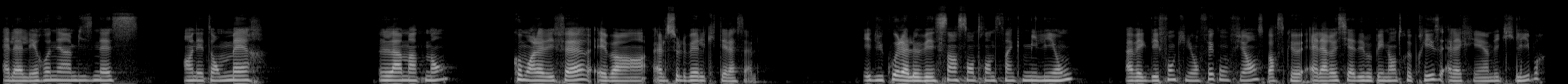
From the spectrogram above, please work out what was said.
elle allait renaître un business en étant mère là maintenant, comment elle allait faire, et eh ben, elle se levait, elle quittait la salle. Et du coup, elle a levé 535 millions avec des fonds qui lui ont fait confiance parce qu'elle a réussi à développer une entreprise, elle a créé un équilibre,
